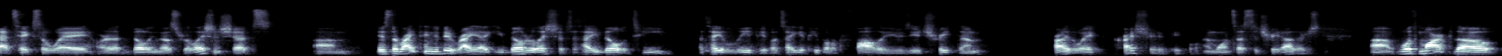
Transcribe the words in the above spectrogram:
that takes away or building those relationships um, is the right thing to do, right? Like you build relationships. That's how you build a team. That's how you lead people. That's how you get people to follow you. Is you treat them probably the way Christ treated people and wants us to treat others. Uh, with Mark, though,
